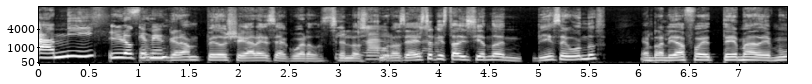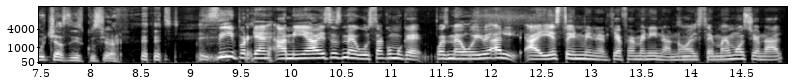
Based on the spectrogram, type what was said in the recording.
a mí lo que me... un gran pedo llegar a ese acuerdo, se los juro. O sea, esto que está diciendo en 10 segundos, en realidad fue tema de muchas discusiones. Sí, porque a, mí a veces me gusta como que, pues me voy al, ahí estoy en mi energía femenina, ¿no? el tema emocional.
